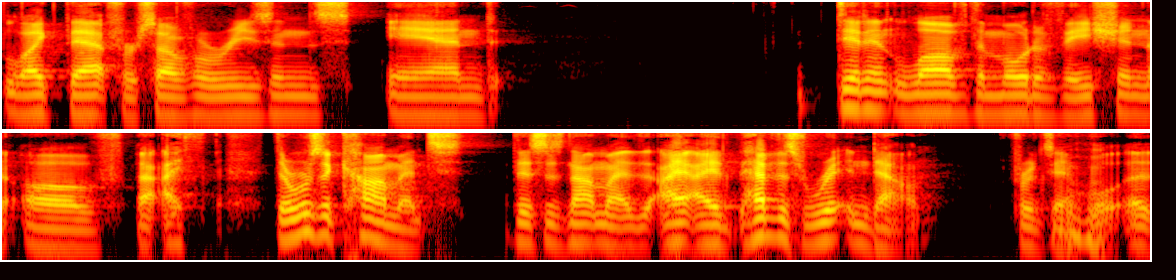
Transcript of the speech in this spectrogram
like that for several reasons, and didn't love the motivation of. I, there was a comment. This is not my. I, I have this written down. For example, uh,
